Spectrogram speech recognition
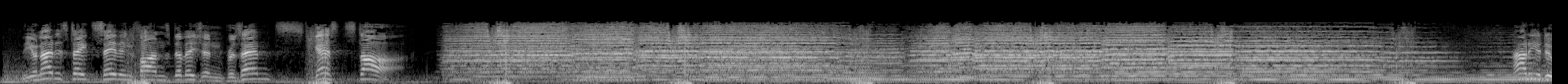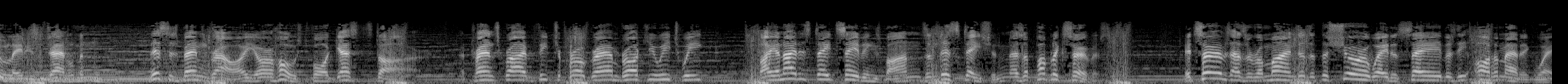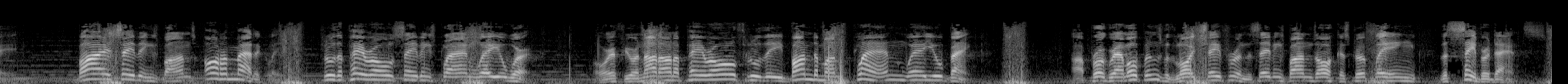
The United States Savings Bonds Division presents Guest Star. How do you do, ladies and gentlemen? This is Ben Grauer, your host for Guest Star, a transcribed feature program brought to you each week by United States Savings Bonds and this station as a public service. It serves as a reminder that the sure way to save is the automatic way. Buy savings bonds automatically through the payroll savings plan where you work. Or if you're not on a payroll, through the bond a month plan where you bank. Our program opens with Lloyd Shaffer and the Savings Bonds Orchestra playing the Saber Dance.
